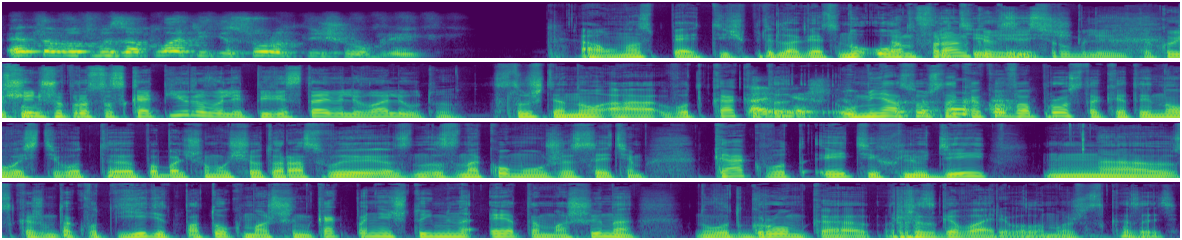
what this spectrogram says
Это вот вы заплатите 40 тысяч рублей. А у нас 5 тысяч предлагается. Ну, Там франков здесь рублей. Такое ощущение, что просто скопировали, переставили валюту. Слушайте, ну а вот как Конечно. это... У меня, собственно, какой вопрос-то к этой новости? Вот э, по большому счету, раз вы знакомы уже с этим, как вот этих людей, э, скажем так, вот едет поток машин, как понять, что именно эта машина, ну вот громко разговаривала, можно сказать?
